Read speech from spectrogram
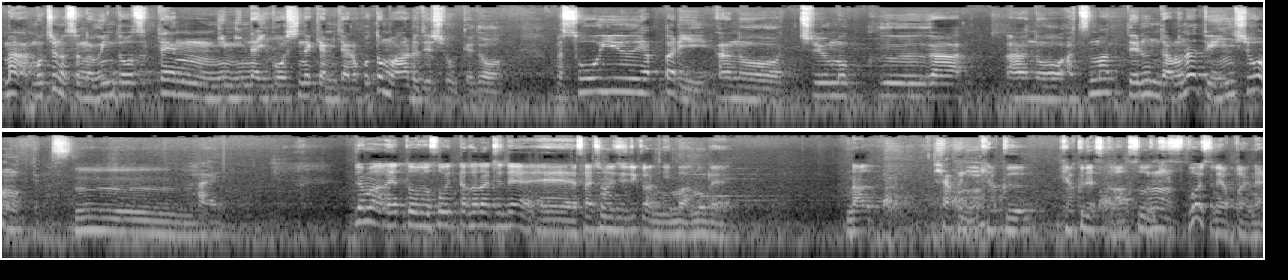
まあもちろんその Windows10 にみんな移行しなきゃみたいなこともあるでしょうけど、まあ、そういうやっぱりあの注目があの集まってるんだろうなという印象は持ってます。うん。はい。じゃあまあ、えっと、そういった形で、えー最初の1時間に、まあ、延べな100人？100, 100ですか？そう、うんすごいですねやっぱりね、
